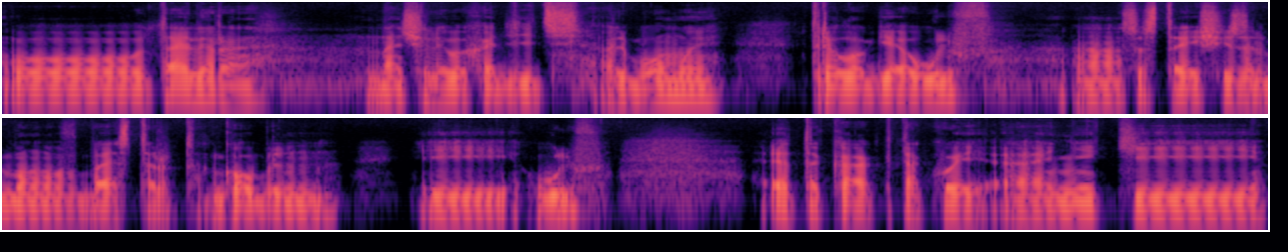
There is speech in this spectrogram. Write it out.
у Тайлера начали выходить альбомы. Трилогия Ульф, а, состоящая из альбомов Bastard, Goblin и Ульф. Это как такой э, некий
